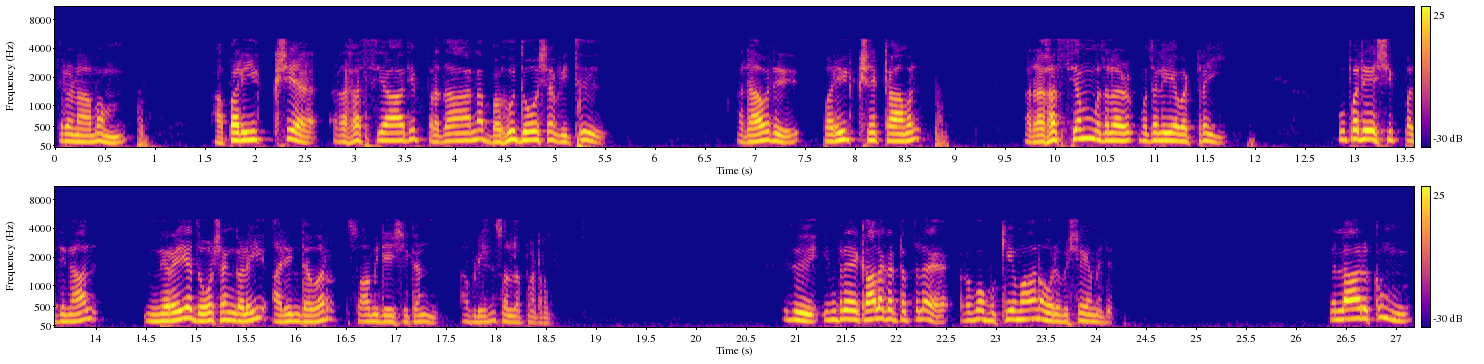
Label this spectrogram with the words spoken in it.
திருநாமம் அபரீக்ஷிய ரகசியாதி பிரதான பகுதோஷ விது அதாவது பரீட்சிக்காமல் ரகசியம் முதல முதலியவற்றை உபதேசிப்பதினால் நிறைய தோஷங்களை அறிந்தவர் சுவாமி தேசிகன் அப்படின்னு சொல்லப்படுறது. இது இன்றைய காலகட்டத்தில் ரொம்ப முக்கியமான ஒரு விஷயம் இது. எல்லாருக்கும்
